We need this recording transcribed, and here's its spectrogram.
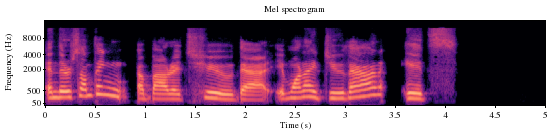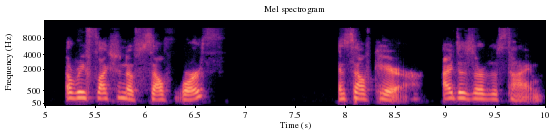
and there's something about it too that when I do that, it's a reflection of self-worth and self-care. I deserve this time.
